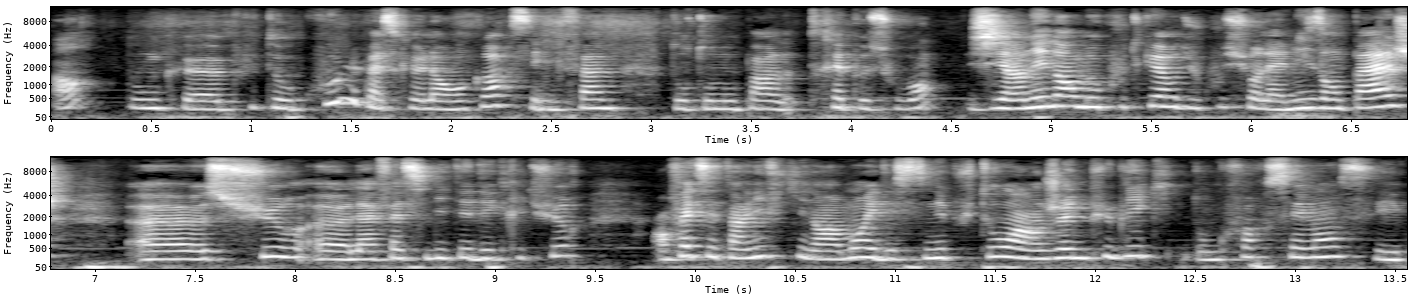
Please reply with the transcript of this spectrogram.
hein, donc plutôt cool, parce que là encore, c'est une femme dont on nous parle très peu souvent. J'ai un énorme coup de cœur du coup sur la mise en page, sur la facilité d'écriture. En fait, c'est un livre qui normalement est destiné plutôt à un jeune public, donc forcément c'est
